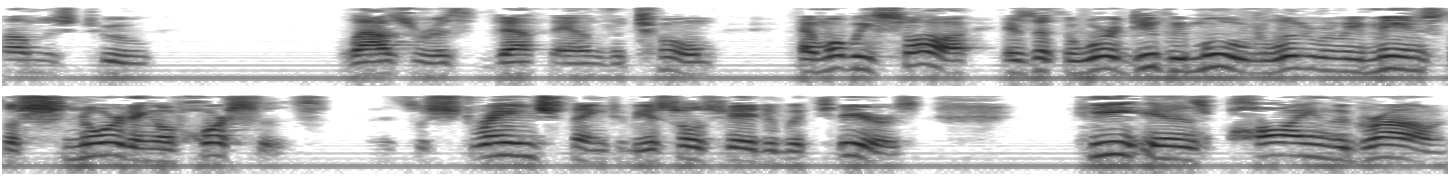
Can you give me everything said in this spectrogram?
comes to Lazarus' death and the tomb. And what we saw is that the word deeply moved literally means the snorting of horses. It's a strange thing to be associated with tears. He is pawing the ground,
